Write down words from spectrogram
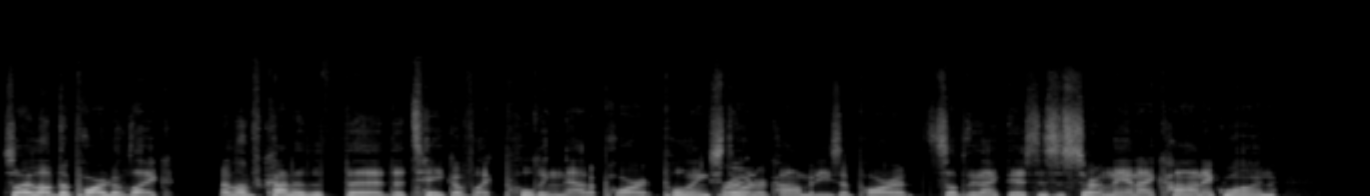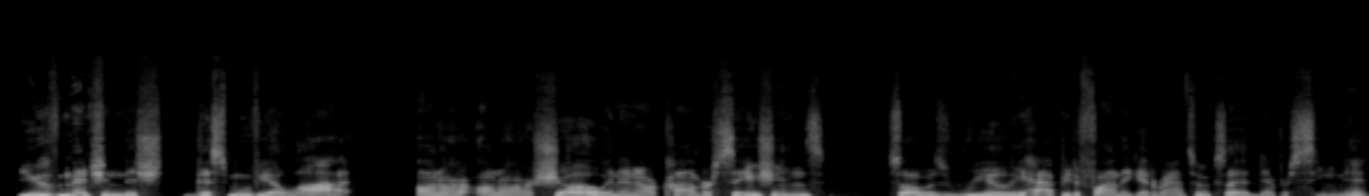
So I love the part of like I love kind of the the, the take of like pulling that apart, pulling stoner right. comedies apart, something like this. This is certainly an iconic one. You've mentioned this this movie a lot on our on our show and in our conversations. So I was really happy to finally get around to it because I had never seen it.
